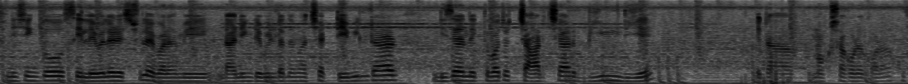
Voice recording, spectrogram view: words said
ফিনিশিং তো সেই লেভেলের এসেছিল। এবারে আমি ডাইনিং টেবিলটাতে মারছি আর টেবিলটার ডিজাইন দেখতে পাচ্ছ, চার চার বিম দিয়ে এটা নকশা করে করা। খুব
